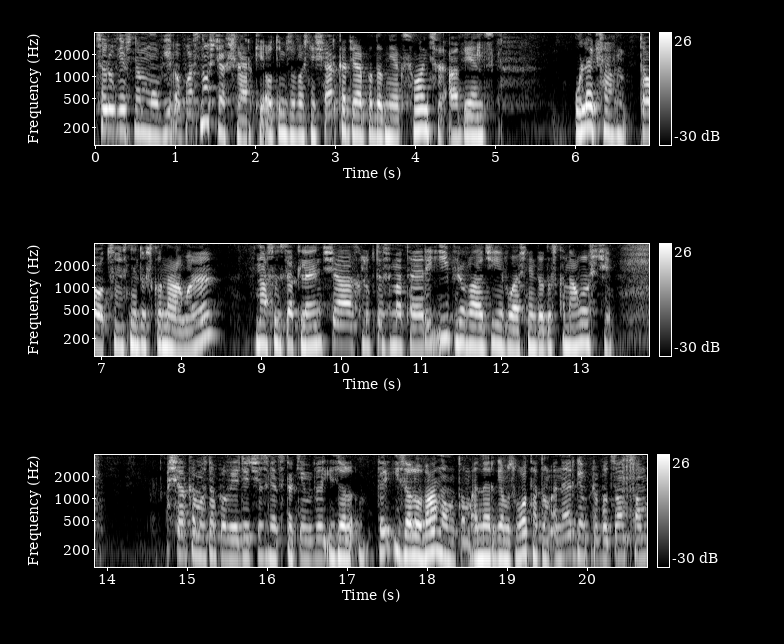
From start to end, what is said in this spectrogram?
Co również nam mówi o własnościach siarki, o tym, że właśnie siarka działa podobnie jak słońce, a więc ulepsza to, co jest niedoskonałe w naszych zaklęciach lub też materii i prowadzi je właśnie do doskonałości. Siarka, można powiedzieć, jest więc takim wyizol wyizolowaną tą energią złota, tą energią prowadzącą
